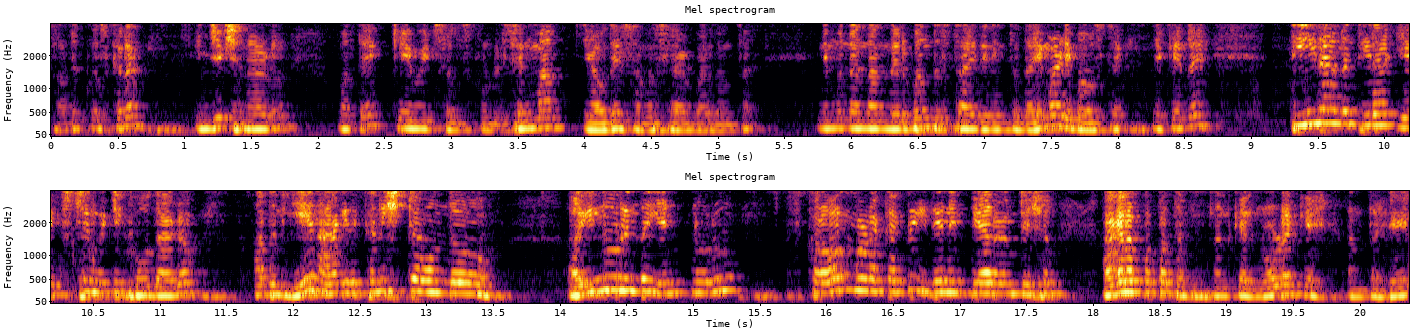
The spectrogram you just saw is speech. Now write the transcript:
ಸೊ ಅದಕ್ಕೋಸ್ಕರ ಇಂಜೆಕ್ಷನ್ ಆರ್ಡರ್ ಮತ್ತೆ ಕೆ ವಿಟ್ ಸಲ್ಲಿಸ್ಕೊಂಡ್ರಿ. ಸಿನಿಮಾ ಯಾವುದೇ ಸಮಸ್ಯೆ ಆಗಬಾರ್ದು ಅಂತ. ನಿಮ್ಮನ್ನ ನಾನು ನಿರ್ಬಂಧಿಸ್ತಾ ಇದ್ದೀನಿ ಅಂತ ದಯಮಾಡಿ ಭಾವಿಸ್ತೆ. ಯಾಕೆಂದ್ರೆ ತೀರಾನ ತೀರಾ ಎಕ್ಸ್ಟ್ರೀಮಿಟಿಗೆ ಹೋದಾಗ ಅದನ್ನ ಏನಾಗಿದೆ? ಕನಿಷ್ಠ ಒಂದು ಐನೂರಿಂದ ಎಂಟುನೂರು ಸ್ಕ್ರಾಲ್ ಮಾಡೋಕ್ಕಾಗದೆ ಇದೇ ನಿಮ್ಮ ಪಿ ಆರ್ ವೆಂಕಟೇಶನ್ ಆಗಲ್ಲಪ್ಪ ನನ್ನ ಕೈಲಿ ನೋಡೋಕ್ಕೆ ಅಂತ ಹೇಳಿ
